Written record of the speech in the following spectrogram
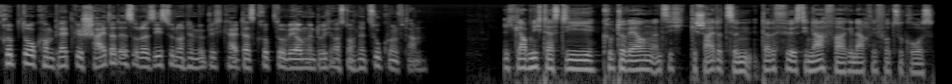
Krypto komplett gescheitert ist oder siehst du noch eine Möglichkeit, dass Kryptowährungen durchaus noch eine Zukunft haben? Ich glaube nicht, dass die Kryptowährungen an sich gescheitert sind. Dafür ist die Nachfrage nach wie vor zu groß.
